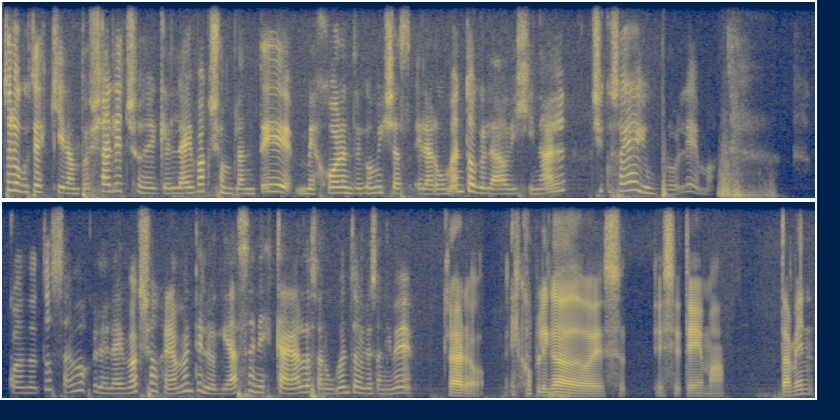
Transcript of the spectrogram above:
todo lo que ustedes quieran, pero ya el hecho de que el live action plantee mejor, entre comillas, el argumento que la original, chicos, ahí hay un problema. Cuando todos sabemos que los live action generalmente lo que hacen es cagar los argumentos de los animes. Claro, es complicado ese, ese tema. También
